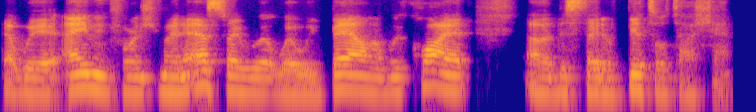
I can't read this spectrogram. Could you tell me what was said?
that we're aiming for in Shemona Esrei, where, where we bow and we're quiet, uh, the state of bittul to Hashem.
